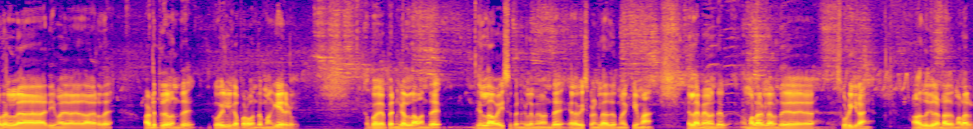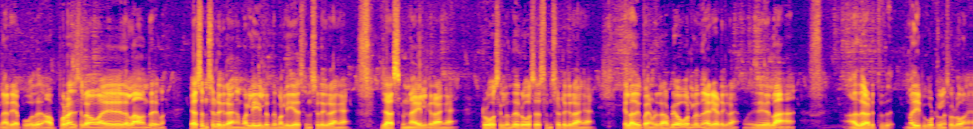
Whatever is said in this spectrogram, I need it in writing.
முதல்ல அதிகமாக இதாகிறது. அடுத்தது வந்து கோயிலுக்கு அப்புறம் வந்து மங்கையர்கள். இப்போ பெண்கள்லாம் வந்து எல்லா வயசு பெண்களுமே வந்து இள வயசு பெண்கள் அது முக்கியமாக எல்லாமே வந்து மலர்களை வந்து சூடிக்கிறாங்க. அதுக்கு ரெண்டாவது மலர் நிறையா போகுது. அப்புறம் சில இதெல்லாம் வந்து எசன்ஸ் எடுக்கிறாங்க. மல்லிகைலேருந்து மல்லிகை எசன்ஸ் எடுக்கிறாங்க. ஜாஸ்மின் ஆயிலுங்கிறாங்க ரோஸ்லேருந்து ரோஸ் எசன்ஸ் எடுக்கிறாங்க. எல்லாத்துக்கும் பயன்படுத்துகிறாங்க அப்படியே ஒவ்வொன்றுலேருந்து நிறையா எடுக்கிறாங்க. இதெல்லாம் அது அடுத்தது. மதிப்பு கூட்டல்னு சொல்லுவாங்க.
